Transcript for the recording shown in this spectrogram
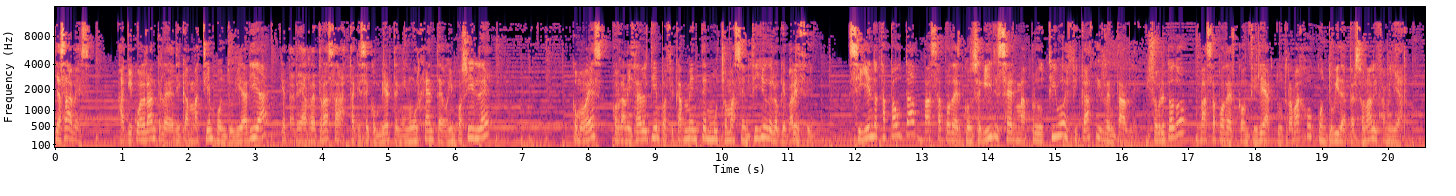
Ya sabes, a qué cuadrante le dedicas más tiempo en tu día a día, qué tareas retrasas hasta que se convierten en urgentes o imposibles como ves, organizar el tiempo eficazmente es mucho más sencillo de lo que parece. Siguiendo estas pautas vas a poder conseguir ser más productivo, eficaz y rentable. Y sobre todo vas a poder conciliar tu trabajo con tu vida personal y familiar.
